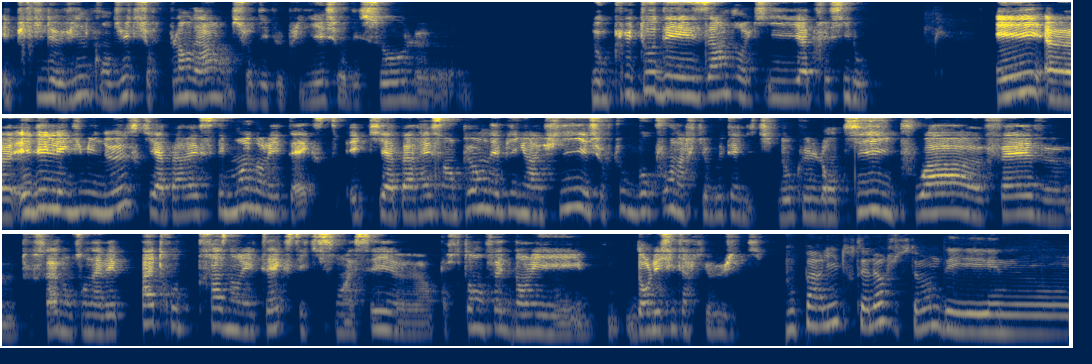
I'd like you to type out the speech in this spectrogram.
et puis de vignes conduites sur plein d'arbres, sur des peupliers, sur des saules. Donc plutôt des arbres qui apprécient l'eau. Et, euh, et, les légumineuses qui apparaissent moins dans les textes et qui apparaissent un peu en épigraphie et surtout beaucoup en archéobotanique. Donc lentilles, pois, euh, fèves, euh, tout ça dont on n'avait pas trop de traces dans les textes et qui sont assez importants en fait dans les, dans les sites archéologiques. Vous parliez tout à l'heure justement des,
